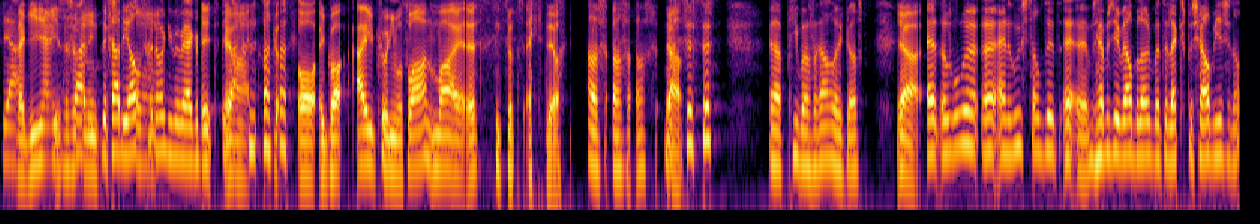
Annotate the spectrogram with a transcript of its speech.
Ja. Denk, jezus, Dan gaan die handschoenen ook niet meer werken. Ik, ja, oh, ik wou eigenlijk gewoon iemand slaan, maar eh, het was echt heel... Ach, ach, ach. Ja. ja, prima verhaal, Kasper. Ja, En hoe, eh, en hoe stelt dit? eh, hebben ze je wel beloond met een lekker speciaal biertje dan?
